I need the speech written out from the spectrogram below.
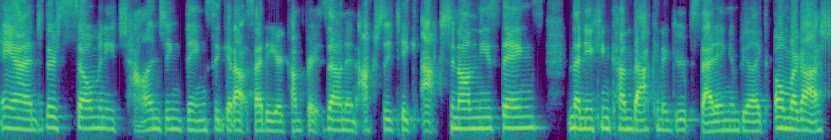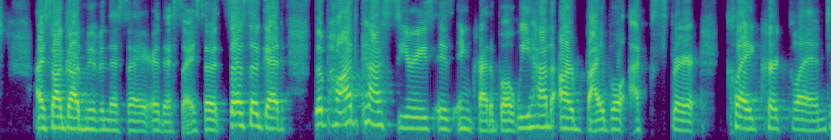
and there's so many challenging things to get outside of your comfort zone and actually take action on these things things. And then you can come back in a group setting and be like, oh my gosh, I saw God move in this way or this way. So it's so, so good. The podcast series is incredible. We had our Bible expert, Clay Kirkland,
